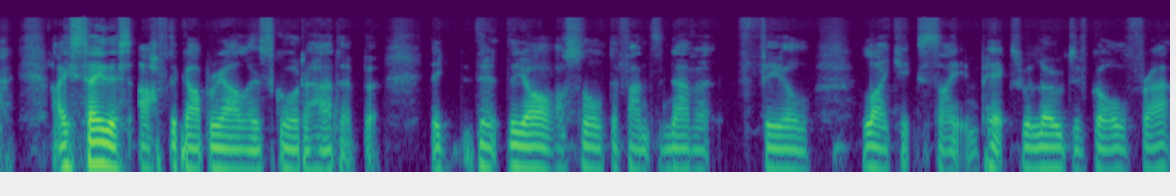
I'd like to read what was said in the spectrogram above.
I say this after Gabriel has scored a header, but the the, Arsenal defence never feel like exciting picks with loads of goal threat.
